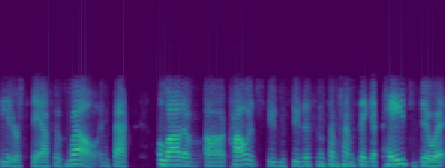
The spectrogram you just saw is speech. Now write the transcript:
theater staff as well. In fact, a lot of uh, college students do this, and sometimes they get paid to do it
